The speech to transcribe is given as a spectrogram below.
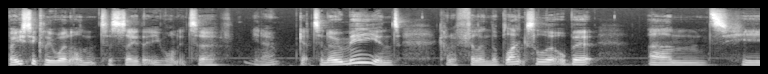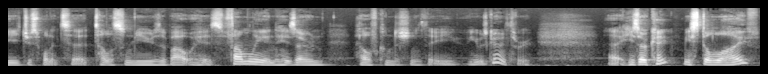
basically went on to say that he wanted to, you know, get to know me and kind of fill in the blanks a little bit. And he just wanted to tell us some news about his family and his own health conditions that he, he was going through. Uh, he's okay, he's still alive,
